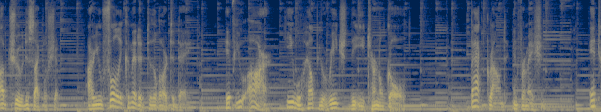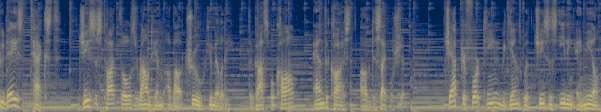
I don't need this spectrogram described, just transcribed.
of true discipleship? Are you fully committed to the Lord today? If you are, He will help you reach the eternal goal. Background information. In today's text, Jesus taught those around him about true humility, the gospel call, and the cost of discipleship. Chapter 14 begins with Jesus eating a meal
